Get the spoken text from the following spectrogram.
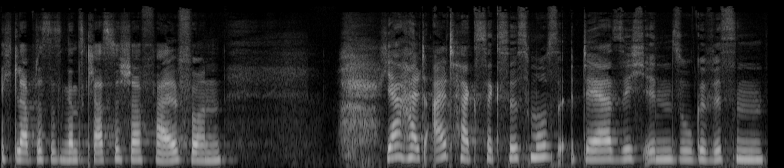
Ich glaube, das ist ein ganz klassischer Fall von ja, halt Alltagssexismus, der sich in so gewissen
